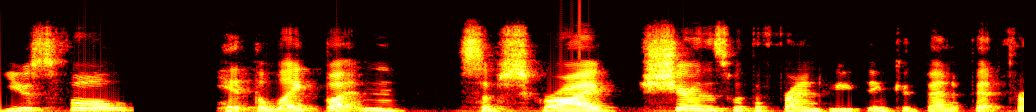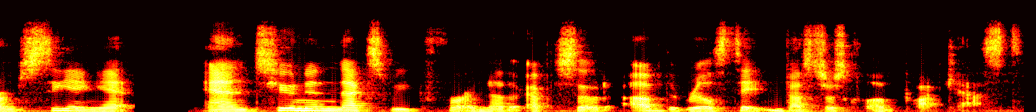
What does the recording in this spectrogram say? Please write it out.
useful, hit the like button, subscribe, share this with a friend who you think could benefit from seeing it, and tune in next week for another episode of the Real Estate Investors Club podcast.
